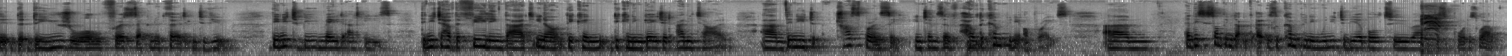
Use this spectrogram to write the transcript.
the, the, the, usual first, second, or third interview. They need to be made at ease. They need to have the feeling that you know they can they can engage at any time. Um, they need transparency in terms of how the company operates. Um, and this is something that, as a company, we need to be able to, uh, to support as well.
